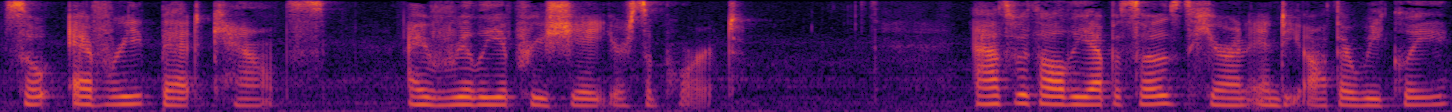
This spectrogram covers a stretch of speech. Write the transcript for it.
so every bit counts. I really appreciate your support. As with all the episodes here on Indie Author Weekly,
